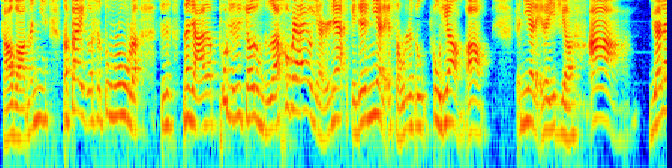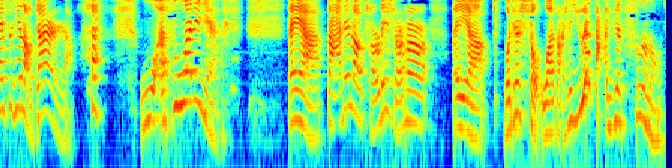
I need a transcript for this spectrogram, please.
知道吧？那你那戴哥是动肉了，这那家伙不只是小勇哥，后边还有人呢，给这聂磊收拾够够呛啊！这聂磊这一听啊。原来是你老丈人啊！我说的呢。哎呀，打这老头的时候，哎呀，我这手啊，咋是越打越刺挠呢？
